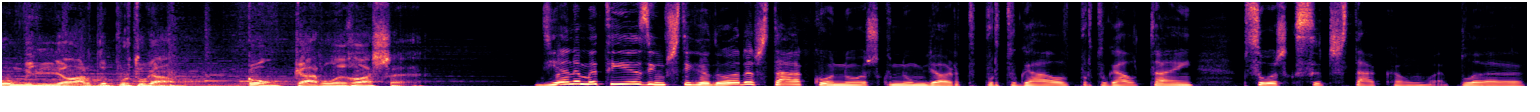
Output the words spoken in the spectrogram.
O melhor de Portugal, com Carla Rocha. Diana Matias, investigadora, está connosco no Melhor de Portugal. Portugal tem pessoas que se destacam pela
